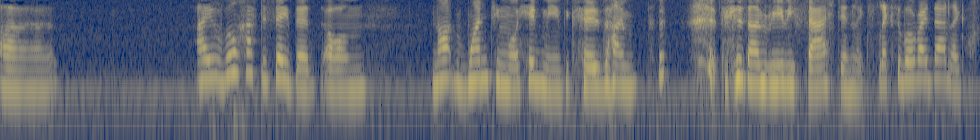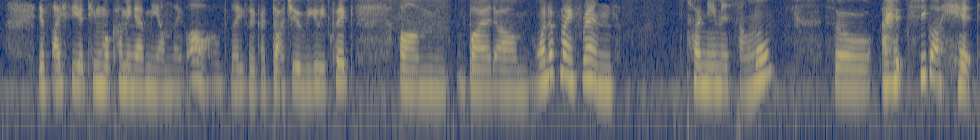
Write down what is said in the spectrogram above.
uh, I will have to say that um, not one tingmo hit me because I'm because I'm really fast and like flexible right that like if I see a tingmo coming at me I'm like oh like like I dodge it really quick. Um, but um, one of my friends, her name is Sangmo, so I, she got hit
